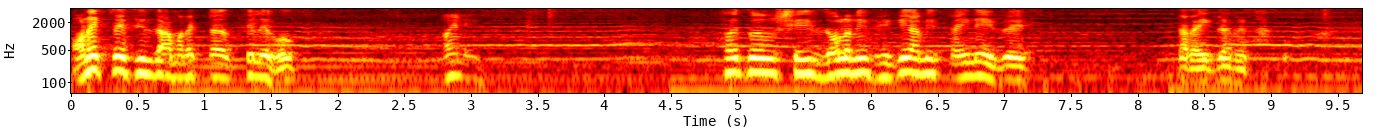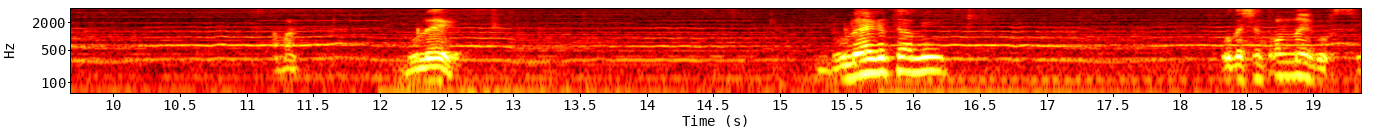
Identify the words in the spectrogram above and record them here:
অনেক চাইছি যে আমার একটা ছেলে হোক। হয়নি। হয়তো সেই জ্বলানি থেকে আমি চাই নাই যে তারা এই গ্রামে থাকুক। আমার ভুলে গেছে। ভুলে গেছে আমি ওদের সাথে অন্যায় করছি।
